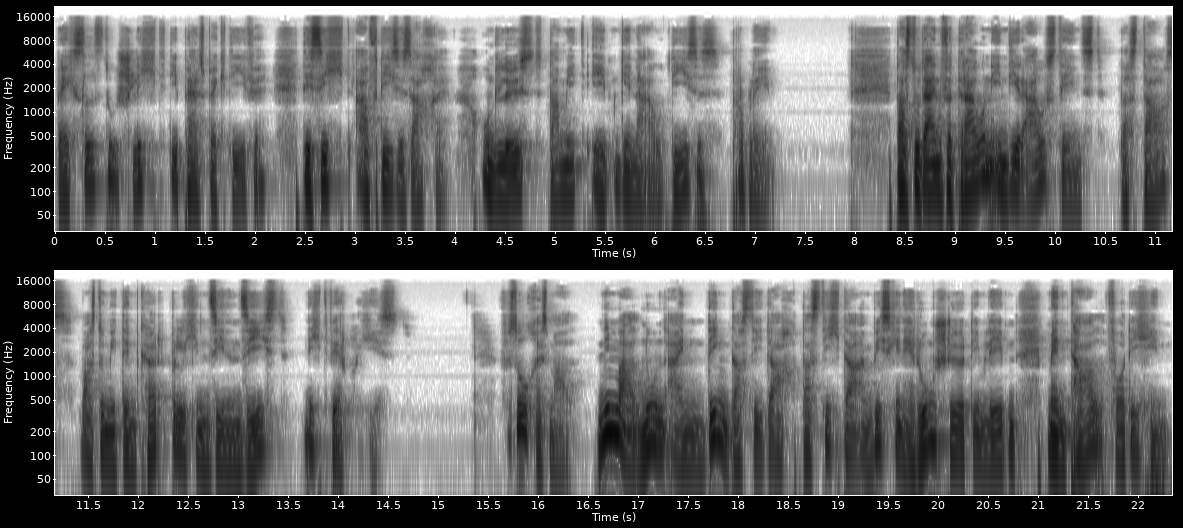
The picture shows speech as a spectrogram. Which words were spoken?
wechselst du schlicht die Perspektive, die Sicht auf diese Sache und löst damit eben genau dieses Problem. Dass du dein Vertrauen in dir ausdehnst, dass das, was du mit dem körperlichen Sinnen siehst, nicht wirklich ist. Versuch es mal. Nimm mal nun ein Ding, das, die da, das dich da ein bisschen herumstört im Leben, mental vor dich hin.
